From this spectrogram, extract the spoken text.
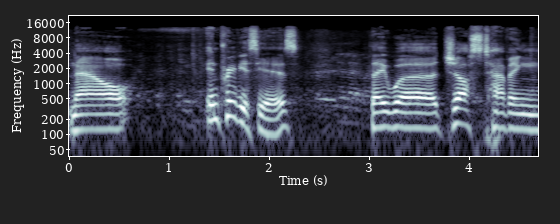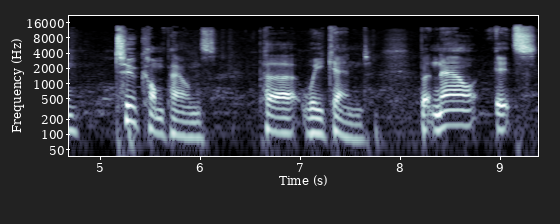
Now, in previous years, they were just having two compounds per weekend. But now it's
